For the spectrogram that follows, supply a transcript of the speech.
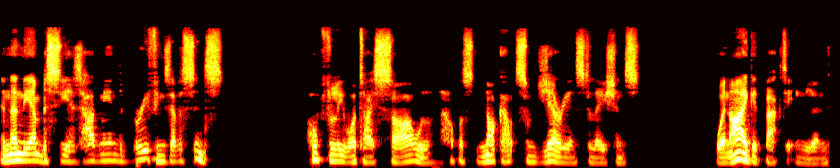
and then the embassy has had me in debriefings ever since. Hopefully what I saw will help us knock out some Jerry installations. When I get back to England,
